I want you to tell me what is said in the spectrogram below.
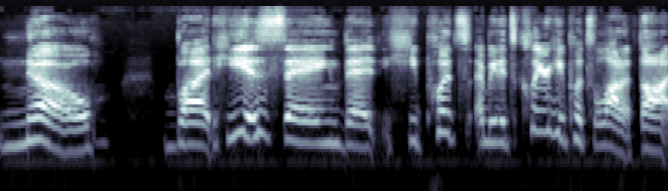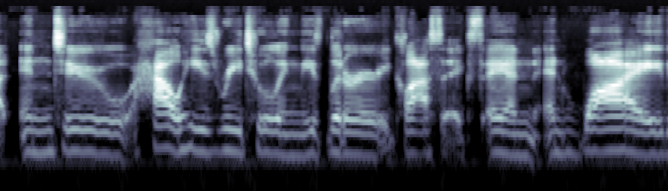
no but he is saying that he puts i mean it's clear he puts a lot of thought into how he's retooling these literary classics and and why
